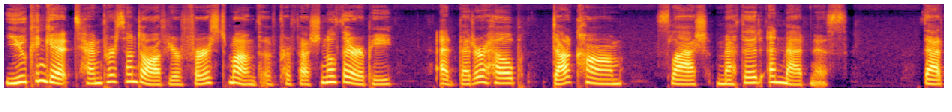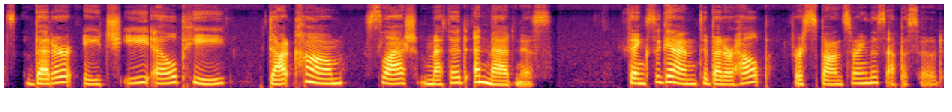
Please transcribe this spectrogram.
You can get 10% off your first month of professional therapy at betterhelp.com slash method and madness. That's betterhelp.com slash method and madness. Thanks again to BetterHelp for sponsoring this episode.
